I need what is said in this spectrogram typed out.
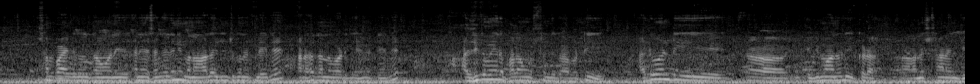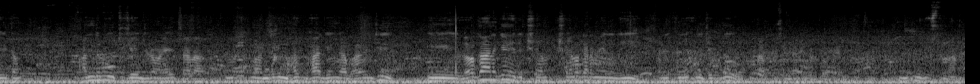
సంపాదించగలుగుతాం అనే అనే సంగతిని మనం ఆలోచించుకున్నట్లయితే అర్హతను వాడు చేసినట్లయితే అధికమైన ఫలం వస్తుంది కాబట్టి అటువంటి యజమానులు ఇక్కడ అనుష్ఠానం చేయటం అందరూ వచ్చి చేయించడం అనేది చాలా అందరూ మహద్భాగ్యంగా భావించి ఈ లోకానికే ఇది క్షేమ క్షేమకరమైనది అని చెబుతూ నా చూస్తున్నాను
